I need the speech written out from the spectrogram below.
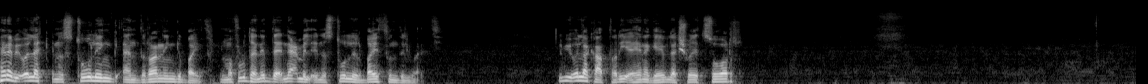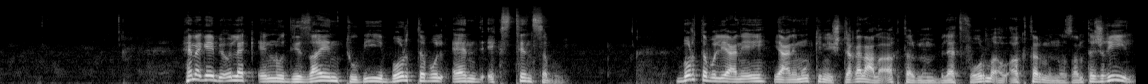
هنا بيقول لك installing and running Python المفروض هنبدأ نعمل install للبايثون دلوقتي. بيقول لك على الطريقة هنا جايب لك شوية صور. هنا جاي بيقول لك إنه designed to be portable and extensible portable يعني إيه؟ يعني ممكن يشتغل على أكتر من platform أو أكتر من نظام تشغيل.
